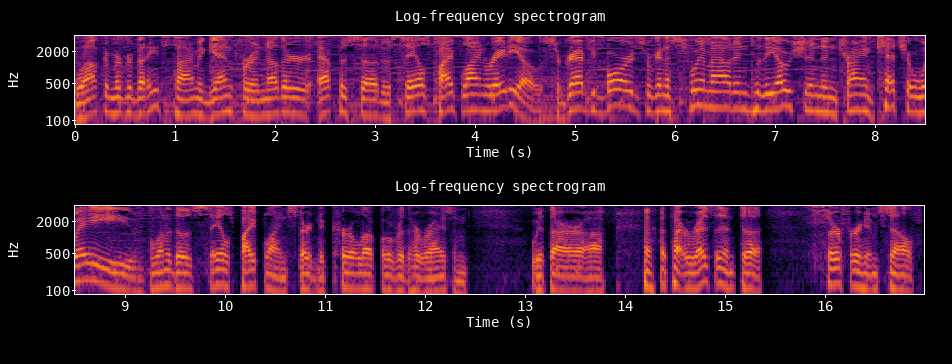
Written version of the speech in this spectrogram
Welcome, everybody. It's time again for another episode of Sales Pipeline Radio. So grab your boards. We're going to swim out into the ocean and try and catch a wave. One of those sales pipelines starting to curl up over the horizon with our uh, with our resident uh, surfer himself,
